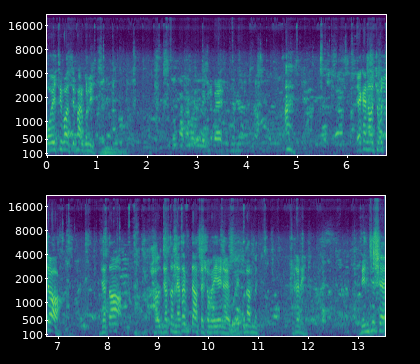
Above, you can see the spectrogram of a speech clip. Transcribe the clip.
ওই চিপা চিপার গুলি এখানে হচ্ছে বুঝছ যত যত নেতা পিতা আছে, সবাই এই নেব এই কোনার মধ্যে বুঝলি দিন শেষে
